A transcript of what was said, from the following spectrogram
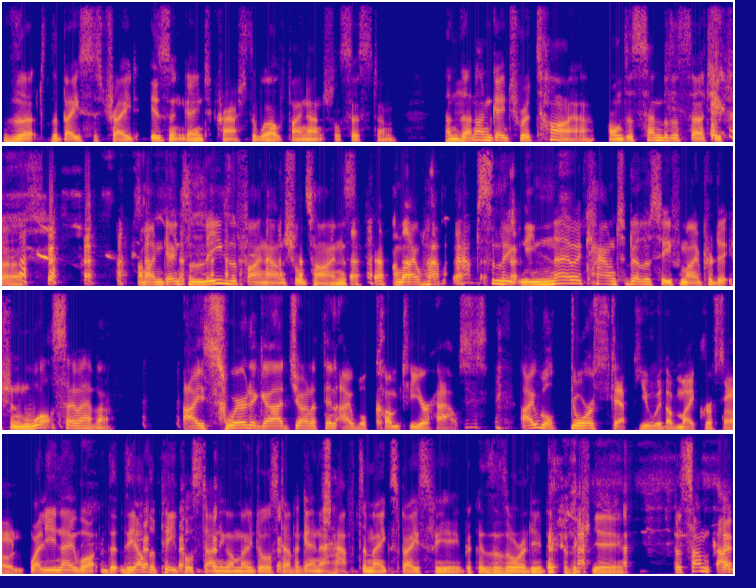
that the basis trade isn't going to crash the world financial system. And mm. then I'm going to retire on December the 31st. and I'm going to leave the Financial Times and I will have absolutely no accountability for my prediction whatsoever. I swear to God, Jonathan, I will come to your house. I will doorstep you with a microphone. Well, you know what? The, the other people standing on my doorstep are going to have to make space for you because there's already a bit of a queue. For some, uh,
